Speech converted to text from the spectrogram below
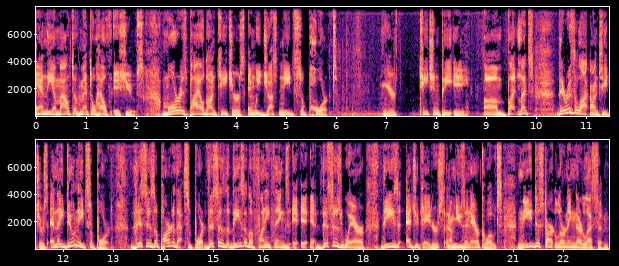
and the amount of mental health issues. More is piled on teachers, and we just need support. You're teaching PE. Um, but let's, there is a lot on teachers and they do need support. This is a part of that support. This is, these are the funny things. It, it, it, this is where these educators, and I'm using air quotes, need to start learning their lesson.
